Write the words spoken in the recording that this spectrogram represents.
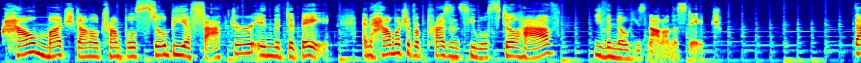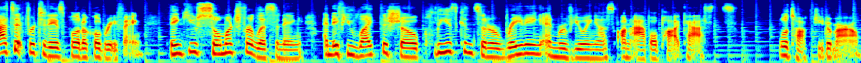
how much Donald Trump will still be a factor in the debate and how much of a presence he will still have even though he's not on the stage. That's it for today's political briefing. Thank you so much for listening. And if you like the show, please consider rating and reviewing us on Apple Podcasts. We'll talk to you tomorrow.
